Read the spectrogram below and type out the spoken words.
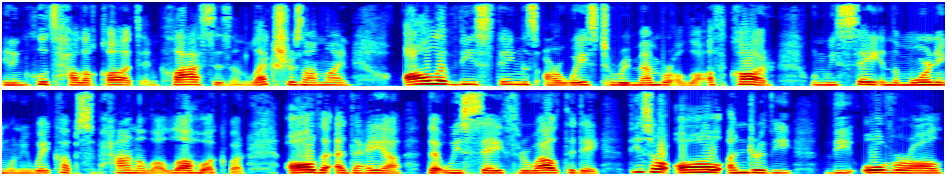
It includes halaqat and classes and lectures online. All of these things are ways to remember Allah. Athkar, when we say in the morning, when we wake up, subhanallah, Allahu Akbar, all the ad'iyah that we say throughout the day, these are all under the, the overall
